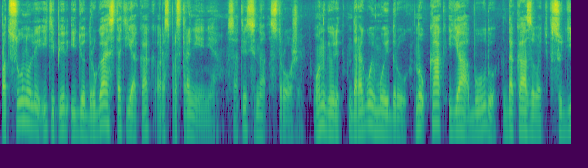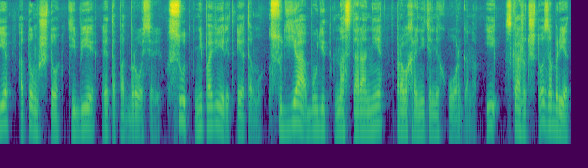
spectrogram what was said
подсунули, и теперь идет другая статья, как распространение. Соответственно, строже. Он говорит, дорогой мой друг, ну как я буду доказывать в суде о том, что тебе это подбросили? Суд не поверит этому. Судья будет на стороне правоохранительных органов и скажут, что за бред,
